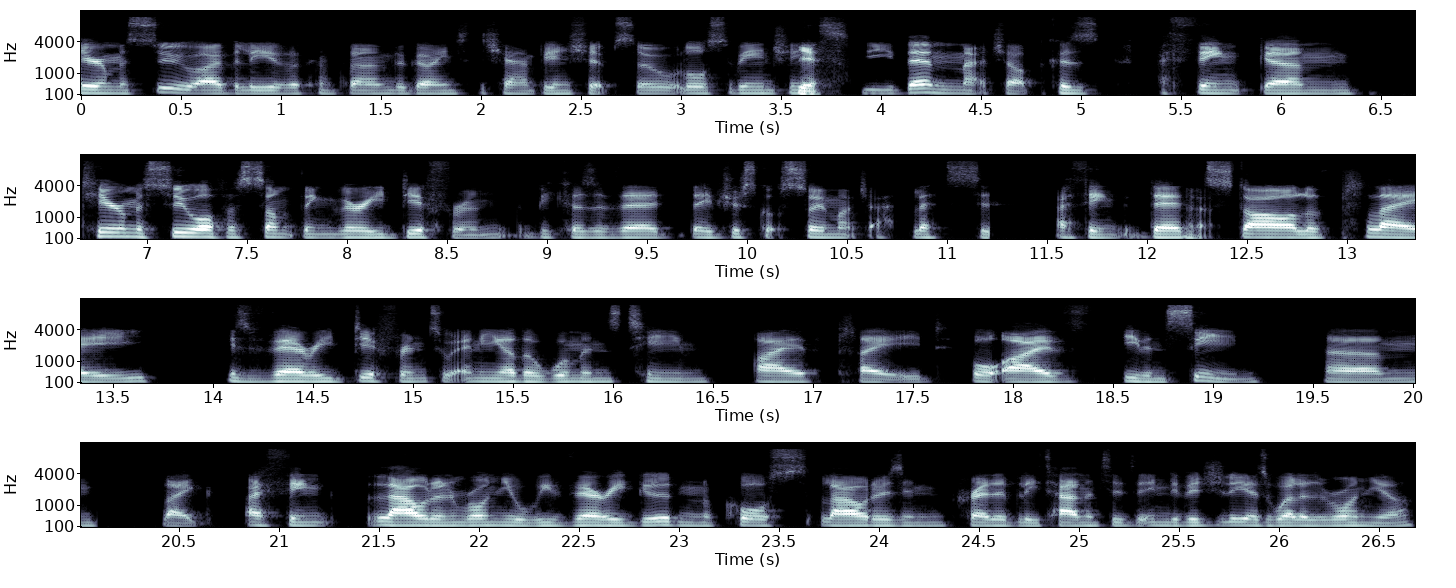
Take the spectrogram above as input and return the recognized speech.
Tiramisu, I believe, are confirmed are going to the championship. So it will also be interesting yes. to see them match up because I think um, Tiramisu offers something very different because of their they've just got so much athleticism. I think their yeah. style of play is very different to any other women's team I've played or I've even seen. Um, like I think Lauda and Ronja will be very good, and of course Lauda is incredibly talented individually as well as Ronja, um,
